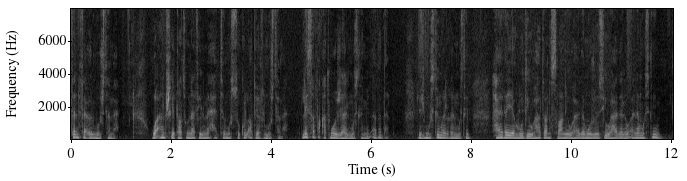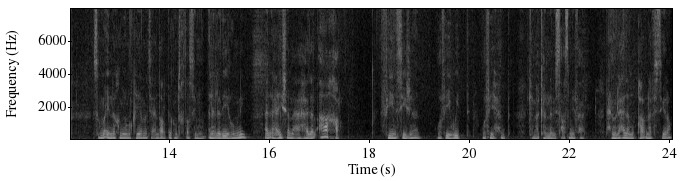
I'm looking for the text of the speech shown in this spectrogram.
تنفع المجتمع. وأنشطتنا في المعهد تمس كل أطياف المجتمع. ليس فقط موجهة للمسلمين أبدا. للمسلم ولغير المسلم. هذا يهودي وهذا نصراني وهذا مجوسي وهذا لو أنا مسلم. ثم إنكم يوم القيامة عند ربكم تختصمون. أنا الذي يهمني أن أعيش مع هذا الآخر في انسجام وفي ود وفي حب كما كان النبي صلى الله عليه وسلم يفعل. نحن نعلم قرأنا في السيرة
